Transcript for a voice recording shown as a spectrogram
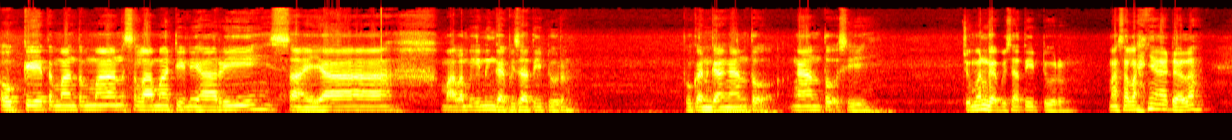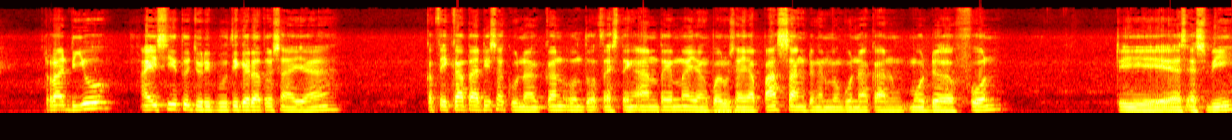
Oke teman-teman, selama dini hari saya malam ini nggak bisa tidur. Bukan nggak ngantuk, ngantuk sih. Cuman nggak bisa tidur. Masalahnya adalah radio IC 7300 saya ketika tadi saya gunakan untuk testing antena yang baru saya pasang dengan menggunakan mode phone di SSB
